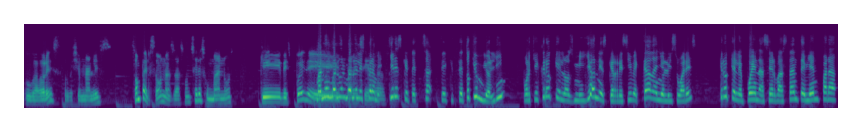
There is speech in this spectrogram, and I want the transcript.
jugadores profesionales, son personas, son seres humanos que después de... Manuel, Manuel, Manuel, espérame. ¿Quieres que te, te- que te toque un violín? Porque creo que los millones que recibe cada año Luis Suárez, creo que le pueden hacer bastante bien para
